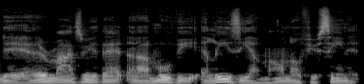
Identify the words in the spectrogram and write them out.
Yeah, it reminds me of that uh, movie Elysium. I don't know if you've seen it,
